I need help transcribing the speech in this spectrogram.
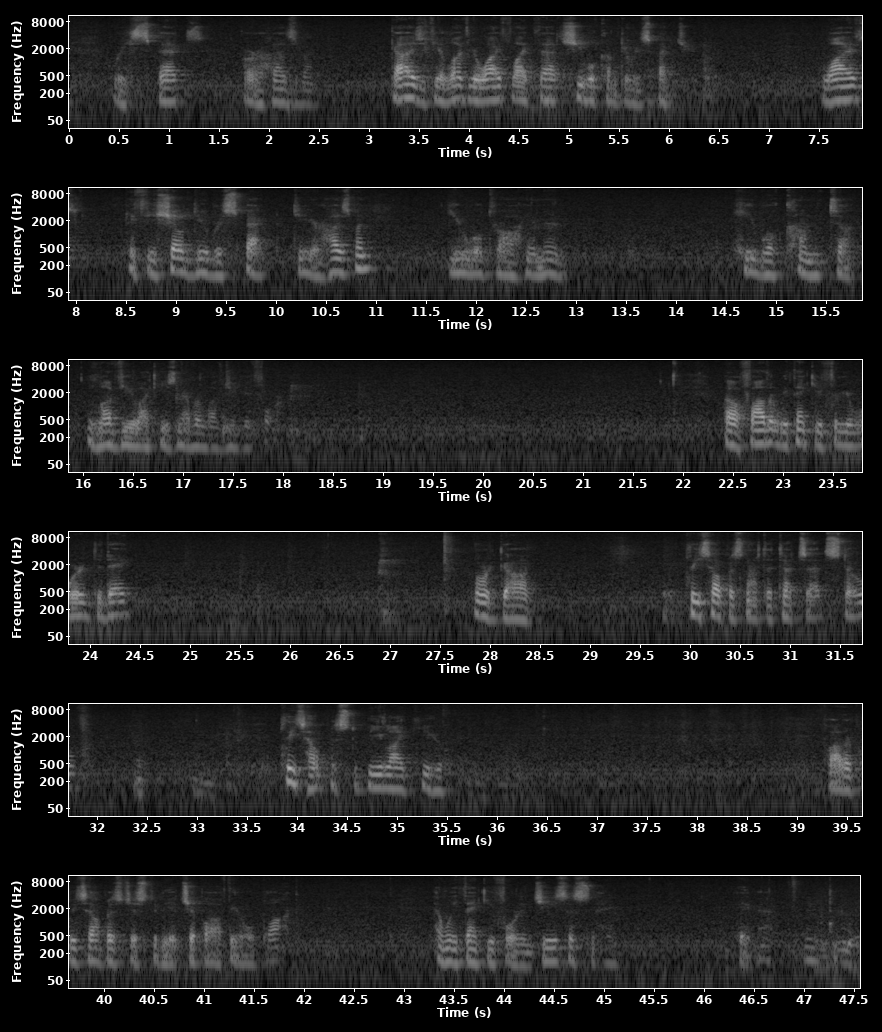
respects her husband. Guys, if you love your wife like that, she will come to respect you. Wives, if you show due respect to your husband, you will draw him in. He will come to love you like he's never loved you before. Oh, Father, we thank you for your word today. Lord God, please help us not to touch that stove. Please help us to be like you. Father, please help us just to be a chip off the old block. And we thank you for it in Jesus' name. Amen.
